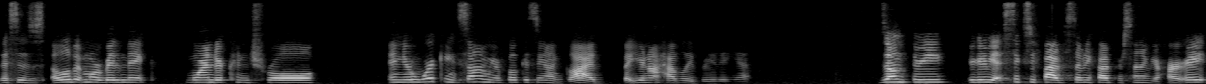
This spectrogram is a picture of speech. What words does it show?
This is a little bit more rhythmic, more under control, and you're working some, you're focusing on glide, but you're not heavily breathing yet. Zone three, you're going to be at 65 to 75% of your heart rate.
